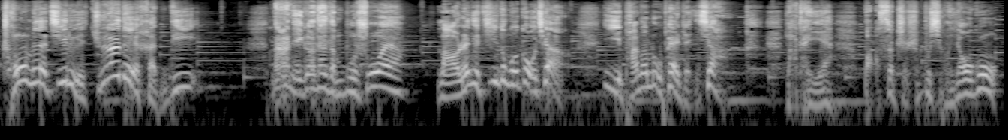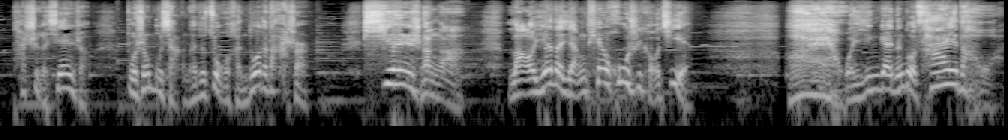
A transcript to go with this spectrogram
重名的几率绝对很低。那你刚才怎么不说呀？老人家激动过够呛。一旁的陆佩忍笑：“老太爷，宝四只是不喜欢邀功，他是个先生，不声不响的就做过很多的大事儿。”先生啊，老爷子仰天呼出一口气。哎呀，我应该能够猜到啊，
